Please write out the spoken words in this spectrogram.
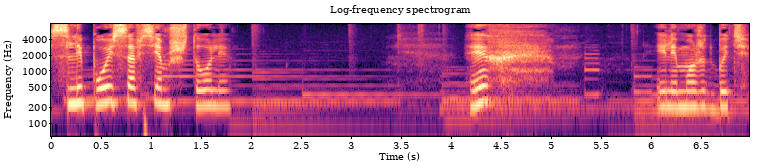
слепой совсем что ли. Эх, или, может быть,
